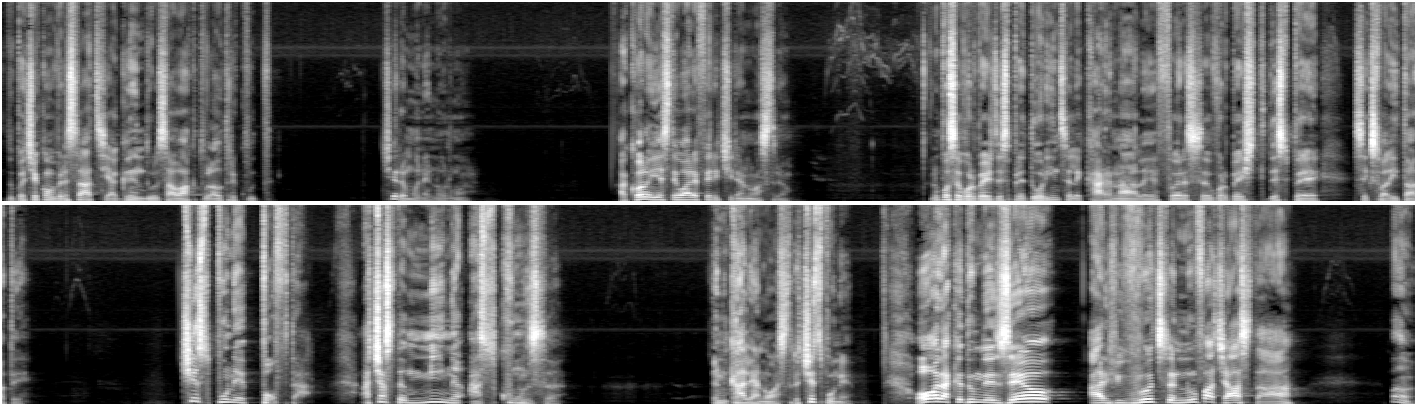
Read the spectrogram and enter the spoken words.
După ce conversația, gândul sau actul au trecut, ce rămâne în urmă? Acolo este oare fericirea noastră? Nu poți să vorbești despre dorințele carnale fără să vorbești despre sexualitate. Ce spune pofta? Această mină ascunsă în calea noastră. Ce spune? O, dacă Dumnezeu ar fi vrut să nu faci asta, mă,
